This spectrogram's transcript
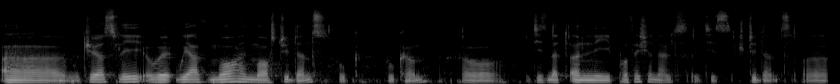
um, curiously, we, we, have more and more students who who come. So it is not only professionals; it is students uh,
